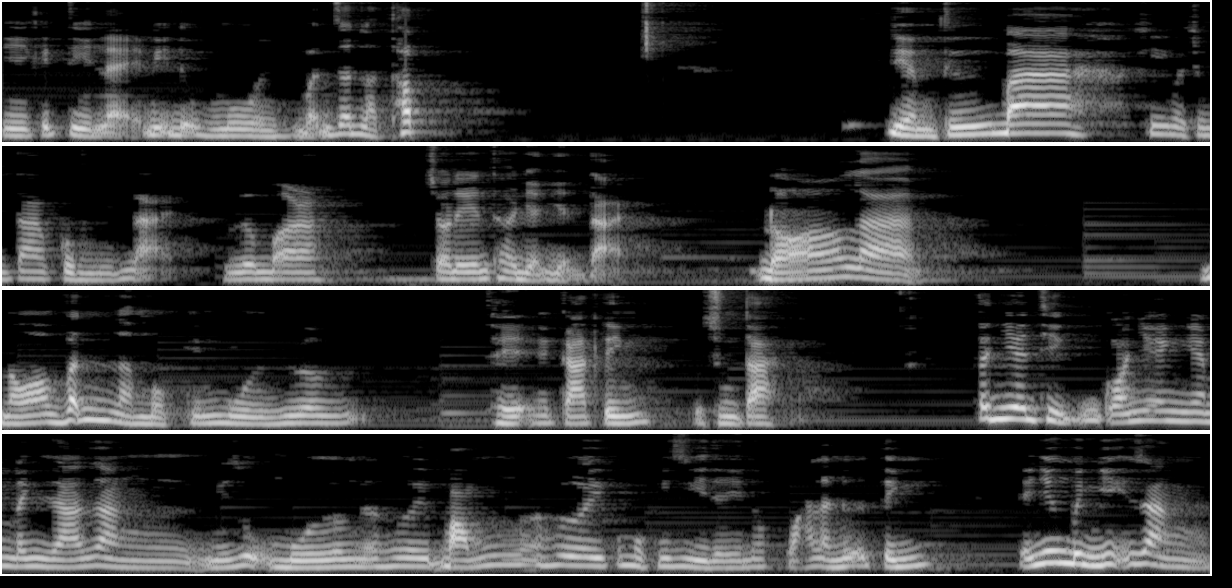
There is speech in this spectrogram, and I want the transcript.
thì cái tỷ lệ bị đụng mùi vẫn rất là thấp. Điểm thứ ba khi mà chúng ta cùng nhìn lại Lamar cho đến thời điểm hiện tại, đó là nó vẫn là một cái mùi hương thể hiện cái cá tính của chúng ta. Tất nhiên thì cũng có những anh em đánh giá rằng ví dụ mùi hương nó hơi bóng nó hơi có một cái gì đấy nó quá là nữ tính. Thế nhưng mình nghĩ rằng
